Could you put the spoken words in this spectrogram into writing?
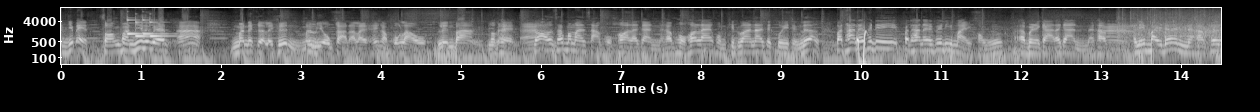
2021 2021 อ่า มันจะเกิดอะไรขึ้น มันมีโอกาสอะไรให้กับพวกเราเล่นบ้างดีโอไหมเคอ่าก็เอาสักประมาณ 3 หัวข้อแล้วกันนะครับ หัวข้อแรกผมคิดว่าน่าจะคุยถึงเรื่องประธานาธิบดีประธานาธิบดีใหม่ของอเมริกาแล้วกันนะครับอ่าอันนี้ไบเดนนะครับเพิ่ง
